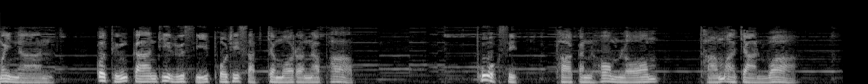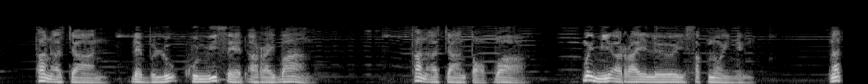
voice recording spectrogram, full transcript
ไม่นาน ก็ถึงการที่ฤาษีโพธิสัตว์จะมรณภาพ พวกสิทธิ์พากันห้อมล้อม ถามอาจารย์ว่า ท่านอาจารย์ได้บรรลุคุณวิเศษอะไรบ้าง ท่านอาจารย์ตอบว่า ไม่มีอะไรเลยสักหน่อยหนึ่ง นัต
